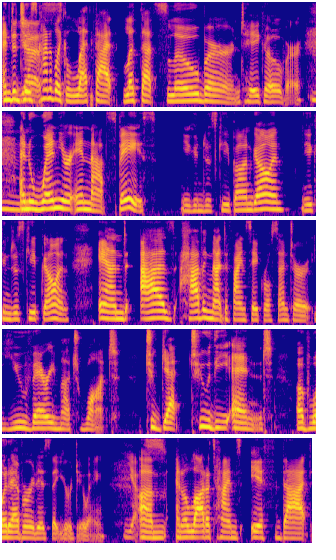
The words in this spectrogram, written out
And to just kind of like let that let that slow burn take over. And when you're in that space, you can just keep on going. You can just keep going. And as having that defined sacral center, you very much want to get to the end of whatever it is that you're doing. Yes. Um, and a lot of times, if that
